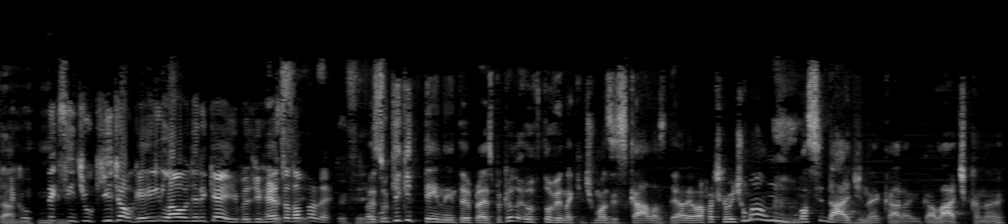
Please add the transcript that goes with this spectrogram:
Tá. É que tem que sentir o ki de alguém lá onde ele quer ir, mas de resto é dobra 10. Perfeito. Mas o que que tem na Enterprise? Porque eu, eu tô vendo aqui de umas escalas dela, ela é praticamente uma, um- uma cidade, né, cara, galáctica, né?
